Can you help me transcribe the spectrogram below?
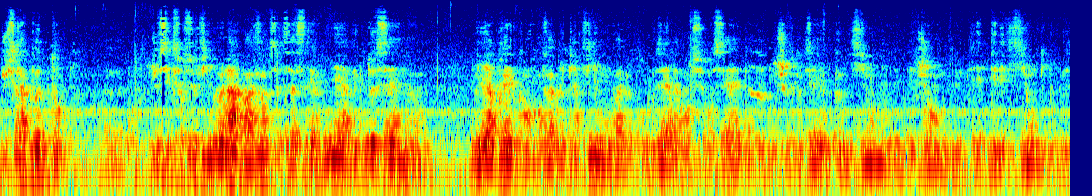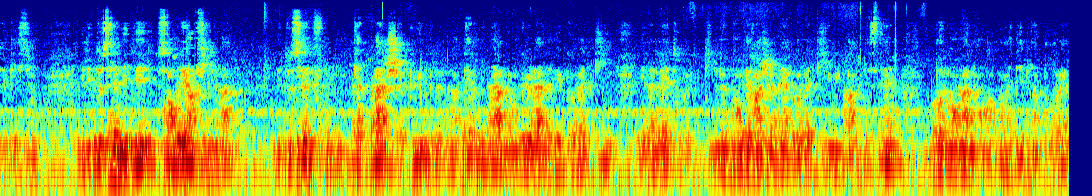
jusqu'à peu de temps. Euh, je sais que sur ce film-là, par exemple, ça, ça se terminait avec deux scènes Mais après, quand on fabrique un film, on va le proposer à l'avance sur recette, des, des choses comme ça, il y a des commissions, des, gens de, télévision qui nous posent des questions. Et les deux scènes étaient, semblaient infilmables. Les deux scènes font quatre pages chacune, l'interminable engueulade avec Kovalki et la lettre qu'il n'enverra jamais à Kovalki où il parle bon an, mal an, avoir été bien pour elle.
